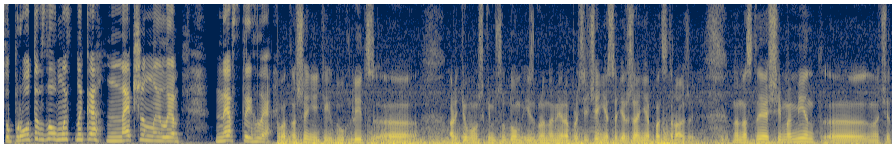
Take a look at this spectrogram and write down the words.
Супротив зловмисники не чинили, не встигли. В отношении этих двух лиц э, Артемовским судом избрана мера пресечения содержания под стражей. На настоящий момент э, значит,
